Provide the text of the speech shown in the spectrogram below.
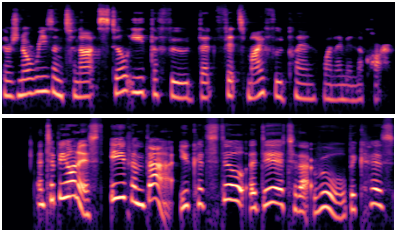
There's no reason to not still eat the food that fits my food plan when I'm in the car. And to be honest, even that, you could still adhere to that rule because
